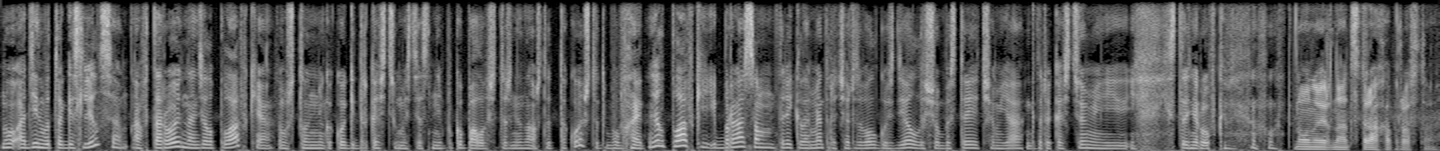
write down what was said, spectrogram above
Ну, один в итоге слился, а второй надел плавки, потому что он никакой гидрокостюм, естественно, не покупал, вообще даже не знал, что это такое, что это бывает. Надел плавки и брасом 3 километра через Волгу сделал еще быстрее, чем я в гидрокостюме и, и, и с тренировками. вот. Ну, наверное, от страха просто.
